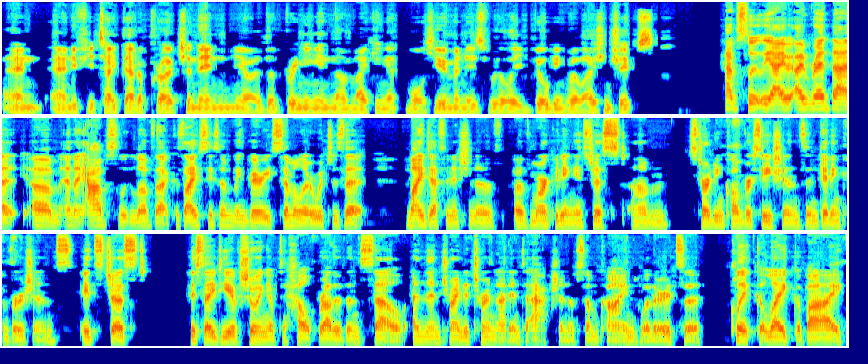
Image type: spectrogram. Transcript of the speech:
and and if you take that approach, and then you know the bringing in the making it more human is really building relationships. Absolutely, I, I read that, um, and I absolutely love that because I say something very similar, which is that my definition of of marketing is just um, starting conversations and getting conversions. It's just this idea of showing up to help rather than sell, and then trying to turn that into action of some kind, whether it's a click, a like, a buy.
